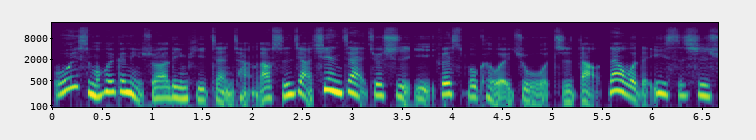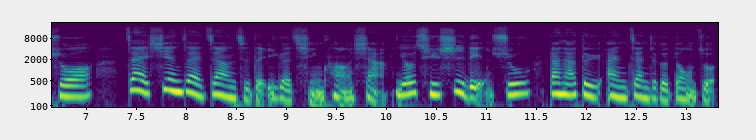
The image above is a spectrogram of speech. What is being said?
我为什么会跟你说要另辟战场？老实讲，现在就是以 Facebook 为主，我知道。但我的意思是说，在现在这样子的一个情况下，尤其是脸书，大家对于按赞这个动作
